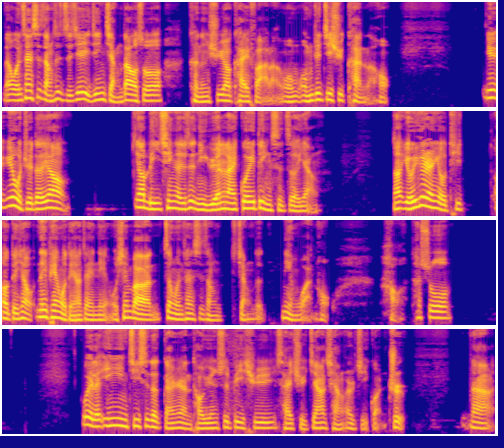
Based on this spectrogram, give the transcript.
那文灿市长是直接已经讲到说可能需要开罚了，我我们就继续看了齁，因为因为我觉得要。要厘清的就是，你原来规定是这样。那有一个人有提哦，等一下那篇我等一下再念，我先把郑文灿市长讲的念完吼。好，他说，为了因应机师的感染，桃园市必须采取加强二级管制。那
